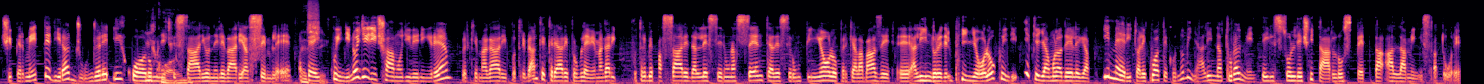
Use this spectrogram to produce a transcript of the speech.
ci permette di raggiungere il quorum, Il quorum. necessario nelle varie assemblee. Eh Ok? sì. Quindi noi gli diciamo di venire perché magari potrebbe anche creare problemi, magari potrebbe passare dall'essere un assente ad essere un pignolo perché alla base eh, l'indole del pignolo, quindi gli chiediamo la delega. In merito alle quote condominiali, naturalmente il sollecitarlo spetta all'amministratore.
